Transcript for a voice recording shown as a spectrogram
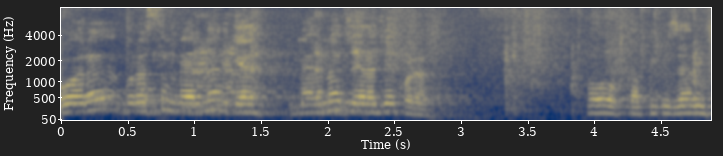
Bu ara burası mermer gel mermer gelecek oraya. Oo kapı güzelmiş.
